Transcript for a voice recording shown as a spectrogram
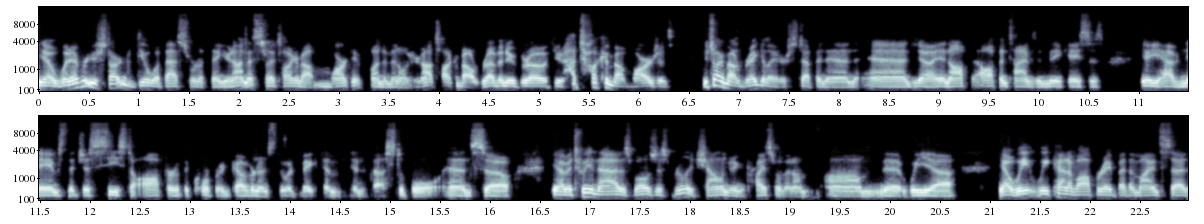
you know, whenever you're starting to deal with that sort of thing, you're not necessarily talking about market fundamentals. You're not talking about revenue growth. You're not talking about margins. You're talking about regulators stepping in, and you know, and oftentimes in many cases, you know, you have names that just cease to offer the corporate governance that would make them investable. And so, you know, between that as well as just really challenging price momentum, um, that we, uh, you know, we we kind of operate by the mindset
